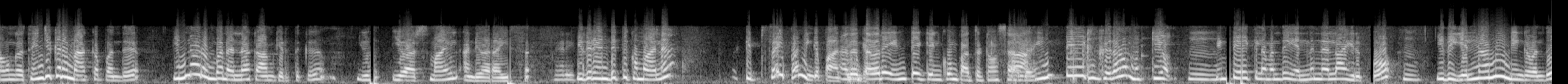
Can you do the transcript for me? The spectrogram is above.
அவங்க செஞ்சுக்கிற மேக்கப் வந்து இன்னும் ரொம்ப நல்லா காமிக்கிறதுக்கு your smile and your eyes இது ரெண்டுத்துக்குமான டிப்ஸை இப்ப நீங்க அதை தவிர இன்டேக்கிங்க்கும் பார்த்துட்டோம் சார் இன்டேக் தான் முக்கியம். இன்டேக்ல வந்து என்னென்னலாம் இருக்கோ. இது எல்லாமே நீங்க வந்து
